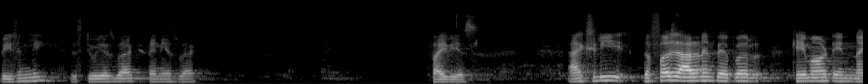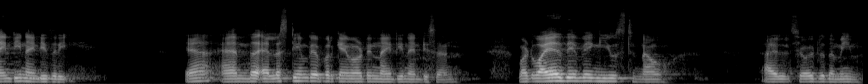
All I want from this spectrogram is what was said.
Recently? Just two years back, 10 years back? Five years. Actually, the first RNN paper came out in 1993. Yeah, and the LSTM paper came out in 1997. But why are they being used now? I'll show it with a meme.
